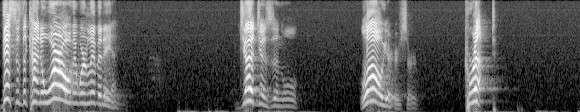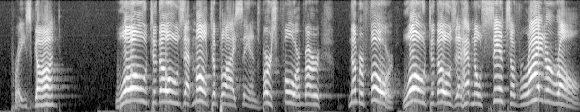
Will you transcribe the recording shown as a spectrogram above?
This is the kind of world that we're living in. Judges and lawyers are corrupt. Praise God. Woe to those that multiply sins. Verse 4, verse number 4. Woe to those that have no sense of right or wrong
